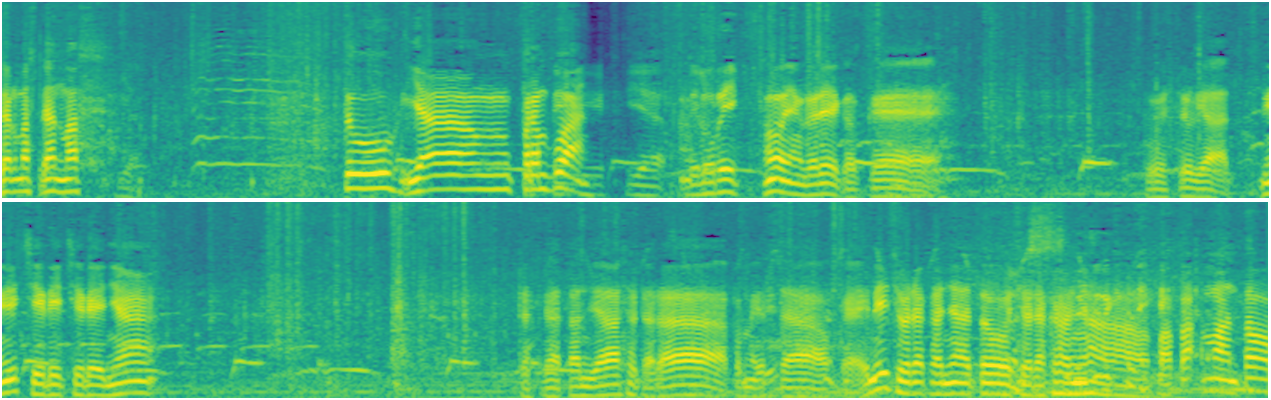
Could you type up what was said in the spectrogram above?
Jangan mas lihat mas Iya. tuh yang perempuan Iya, delurik. Oh yang lirik oke Tuh tuh lihat. Ini ciri-cirinya. Udah kelihatan ya saudara pemirsa. Oke ini juragannya tuh juragannya Bapak Manto.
